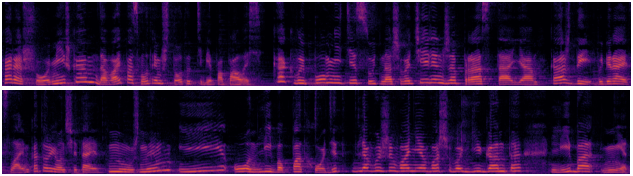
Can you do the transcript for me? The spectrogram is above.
Хорошо, Мишка, давай посмотрим, что тут тебе попалось. Как вы помните, суть нашего челленджа простая. Каждый выбирает слайм, который он считает нужным, и он либо подходит для выживания вашего гиганта, либо нет.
